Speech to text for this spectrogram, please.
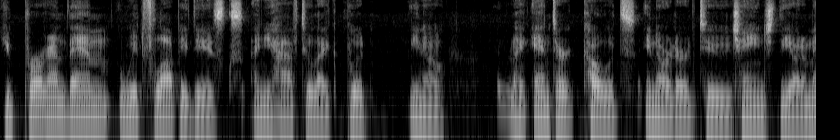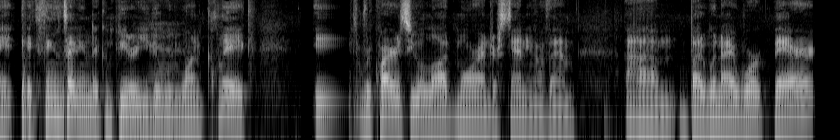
you program them with floppy disks, and you have to like put, you know, like enter codes in order to change the automate like things that in the computer yeah. you do with one click it requires you a lot more understanding of them. Um, but when I worked there,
